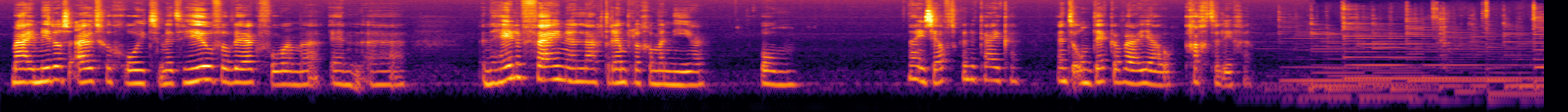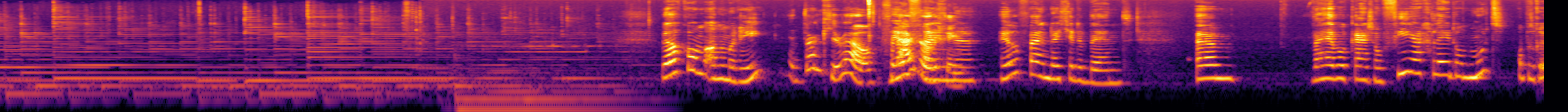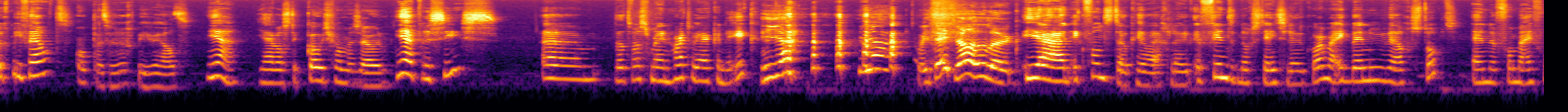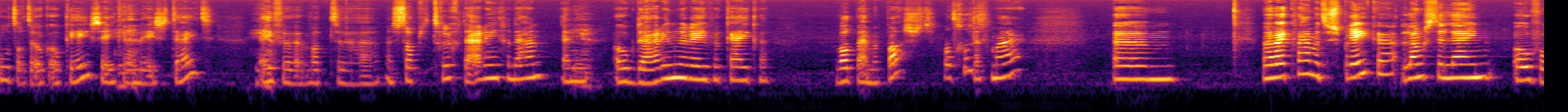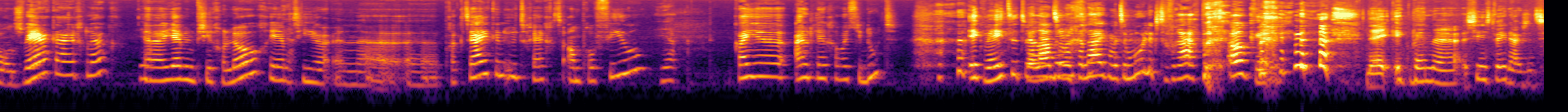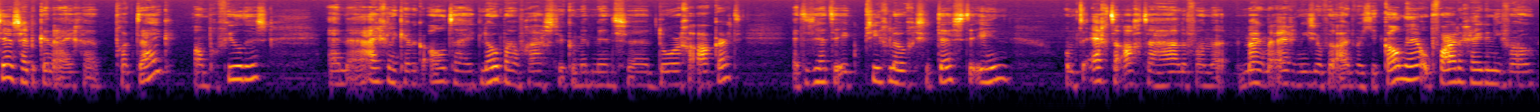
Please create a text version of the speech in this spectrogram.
maar inmiddels uitgegroeid met heel veel werkvormen en uh, een hele fijne en laagdrempelige manier om naar jezelf te kunnen kijken en te ontdekken waar jouw krachten liggen. Welkom Annemarie. Dankjewel voor de uitnodiging. Fijn, uh, heel fijn dat je er bent. Um, wij hebben elkaar zo'n vier jaar geleden ontmoet op het rugbyveld. Op het rugbyveld. Ja. Jij was de coach van mijn zoon. Ja, precies. Um, dat was mijn hardwerkende ik. Ja. ja. Maar je deed wel heel leuk. Ja, en ik vond het ook heel erg leuk. Ik vind het nog steeds leuk hoor. Maar ik ben nu wel gestopt. En uh, voor mij voelt dat ook oké. Okay, zeker ja. in deze tijd. Ja. Even wat, uh, een stapje terug daarin gedaan. En ja. ook daarin weer even kijken wat bij me past. Wat goed. Zeg maar. Um, maar wij kwamen te spreken langs de lijn over ons werk eigenlijk. Ja. Uh, jij bent psycholoog. Je hebt ja. hier een uh, uh, praktijk in Utrecht, Amprofiel. Ja. Kan je uitleggen wat je doet? Ik weet het wel. Ja, laten we gelijk met de moeilijkste vraag beginnen. Oké. Okay. nee, ik ben sinds 2006 heb ik een eigen praktijk, Amprofiel dus. En eigenlijk heb ik altijd loopbaanvraagstukken met mensen doorgeakkerd. En toen zette ik psychologische testen in om te echt te achterhalen van het maakt me eigenlijk niet zoveel uit wat je kan hè, op vaardighedenniveau.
